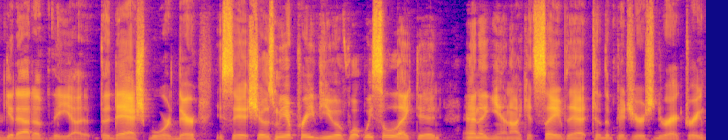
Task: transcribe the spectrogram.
get out of the uh, the dashboard there. You see, it shows me a preview of what we selected, and again, I could save that to the pictures directory.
